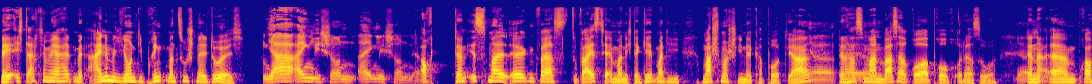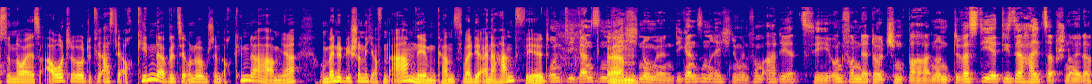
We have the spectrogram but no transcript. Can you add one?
Nee, ich dachte mir halt, mit einer Million, die bringt man zu schnell durch. Ja, eigentlich schon, eigentlich schon, ja. Auch dann ist mal irgendwas, du weißt ja immer nicht, dann geht mal die Waschmaschine kaputt, ja? Ja, dann ja, hast du ja. mal einen Wasserrohrbruch oder so. dann ähm, brauchst du ein neues Auto, du hast ja auch Kinder, willst ja unter Umständen auch Kinder haben, ja? Und wenn du die schon nicht auf den Arm nehmen kannst, weil dir eine Hand fehlt, Und die ganzen Ähm. Rechnungen, die ganzen Rechnungen vom ADAC und von der Deutschen Bahn und was die, diese Halsabschneider.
